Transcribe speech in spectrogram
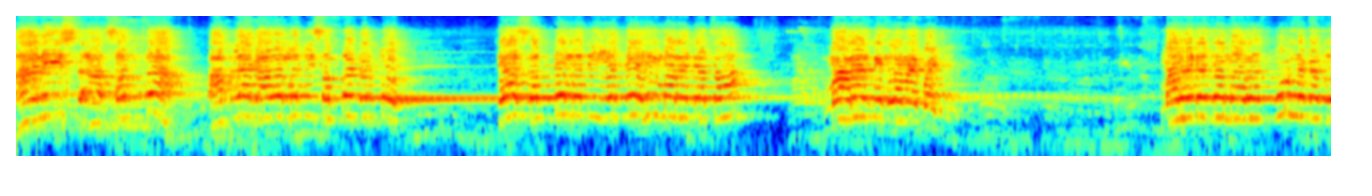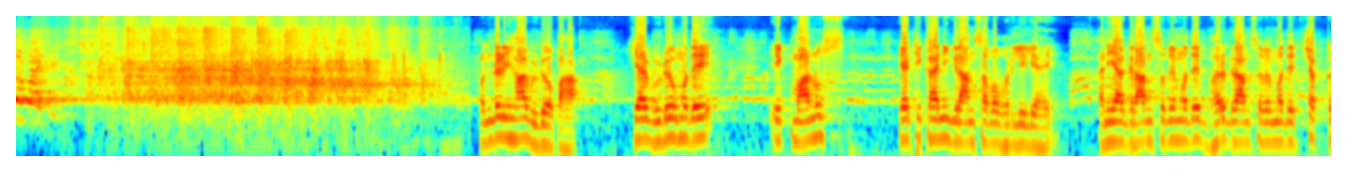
आणि सत्ता आपल्या गावामध्ये सत्ता करतो. त्या सप्त्यामध्ये एकही मराठ्याचा महाराज दिसला नाही पाहिजे. मराठ्याचा महाराज पूर्ण करला पाहिजे. मंडळी हा व्हिडिओ पहा. या व्हिडिओमध्ये एक माणूस या ठिकाणी ग्रामसभा भरलेली आहे. आणि या ग्रामसभेमध्ये भर ग्रामसभेमध्ये चक्क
